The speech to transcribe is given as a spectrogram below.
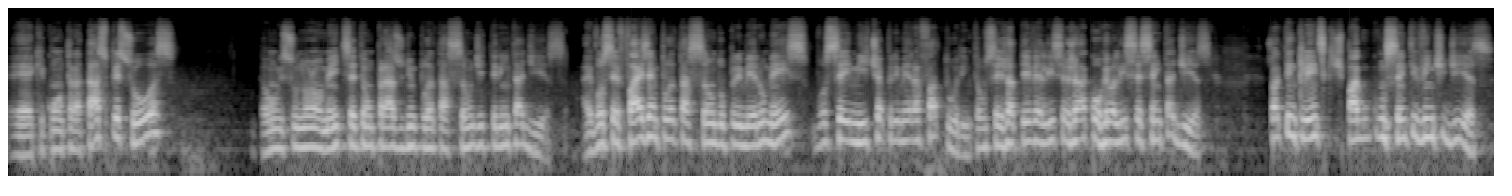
eh, que contratar as pessoas. Então, isso normalmente você tem um prazo de implantação de 30 dias. Aí você faz a implantação do primeiro mês, você emite a primeira fatura. Então, você já teve ali, você já correu ali 60 dias. Só que tem clientes que te pagam com 120 dias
